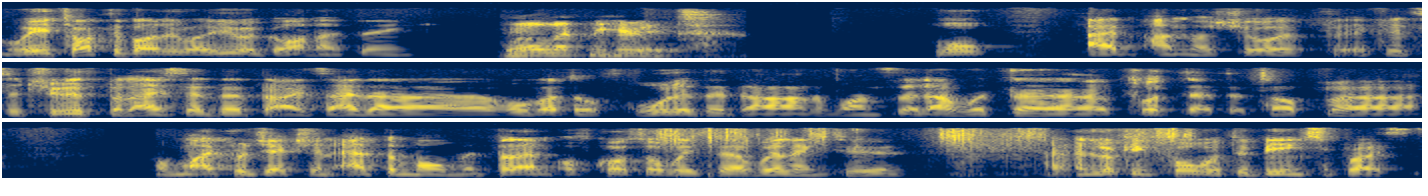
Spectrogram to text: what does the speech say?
We talked about it while you were gone, I think. Well, let me hear it. Well, I'm, I'm not sure if, if it's the truth, but I said that it's either Robert or Frode that are the ones that I would uh, put at the top uh, of my projection at the moment. But I'm of course always uh, willing to and looking forward to being surprised.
